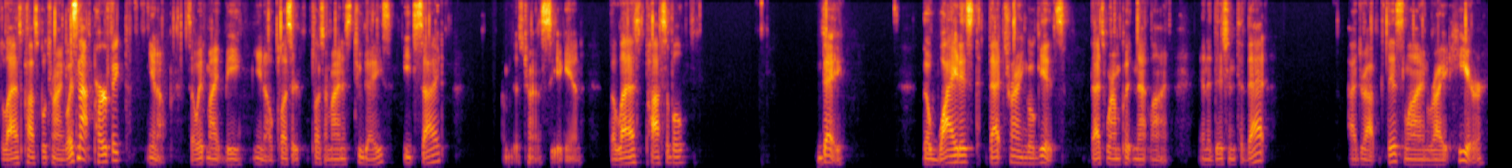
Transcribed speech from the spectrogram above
the last possible triangle. It's not perfect, you know, so it might be, you know, plus or plus or minus two days each side. I'm just trying to see again. The last possible day, the widest that triangle gets, that's where I'm putting that line. In addition to that, I drop this line right here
